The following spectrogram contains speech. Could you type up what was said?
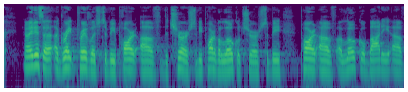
You know, it is a, a great privilege to be part of the church, to be part of a local church, to be part of a local body of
